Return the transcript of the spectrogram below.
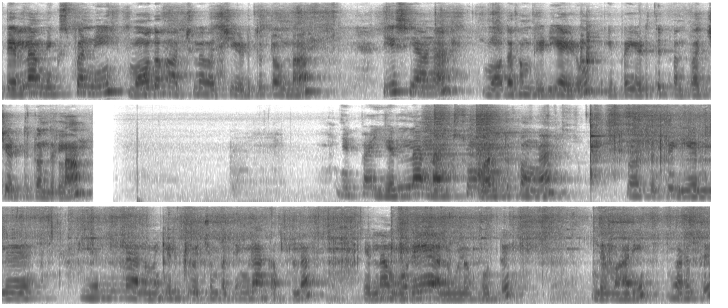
இதெல்லாம் மிக்ஸ் பண்ணி மோதகம் ஆச்சில் வச்சு எடுத்துட்டோம்னா ஈஸியான மோதகம் ரெடி ஆகிடும் இப்போ எடுத்துகிட்டு வந்து வச்சு எடுத்துகிட்டு வந்துடலாம். இப்போ எல்லா நட்ஸும் வறுத்துட்டோங்க வறுத்துட்டு எள் எல்லாம் நம்ம எடுத்து வச்சோம் பார்த்திங்களா கப்பில். எல்லாம் ஒரே அளவில் போட்டு இந்த மாதிரி வறுத்து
